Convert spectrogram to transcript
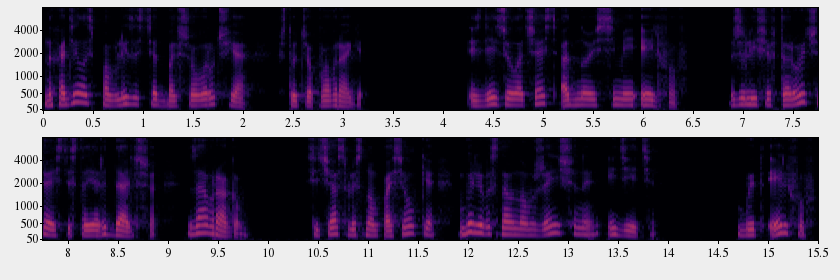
находилась поблизости от большого ручья, что тек во враге. Здесь жила часть одной из семей эльфов. Жилища второй части стояли дальше, за оврагом. Сейчас в лесном поселке были в основном женщины и дети. Быт эльфов,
